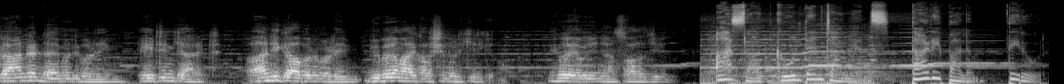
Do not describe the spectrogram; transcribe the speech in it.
ബ്രാൻഡഡ് ഡയമണ്ടുകളുടെയും എയ്റ്റീൻ ക്യാരറ്റ് ആന്റിക് ആഭരണങ്ങളുടെയും വിപുലമായ കളക്ഷൻ ഒരുക്കിയിരിക്കുന്നു. നിങ്ങളെ എവരെയും ഞാൻ സ്വാഗതം ചെയ്യുന്നു. Azad golden diamonds Tazhepalam Tirur.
